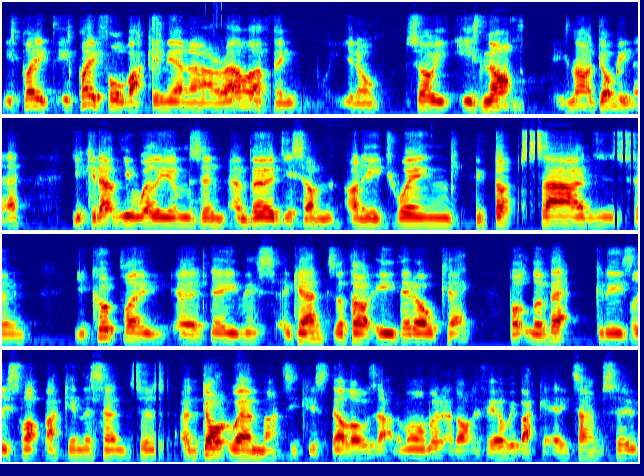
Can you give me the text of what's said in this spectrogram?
He's played he's played fullback in the NRL, I think. You know, so he, he's not he's not a dummy there you could have your Williams and, and Burgess on, on each wing. You've got Sargent. You could play uh, Davis again because I thought he did okay. But Livett could easily slot back in the centres. I don't know where Matty Costello's at the moment. I don't know if he'll be back at any time soon.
